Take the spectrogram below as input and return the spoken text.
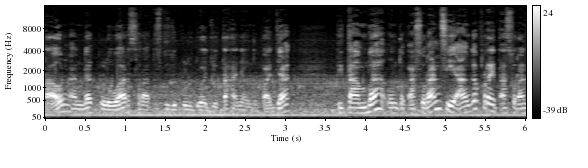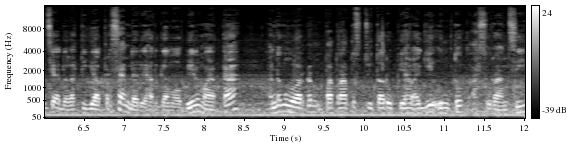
tahun Anda keluar 172 juta hanya untuk pajak ditambah untuk asuransi anggap rate asuransi adalah 3% dari harga mobil maka Anda mengeluarkan 400 juta rupiah lagi untuk asuransi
